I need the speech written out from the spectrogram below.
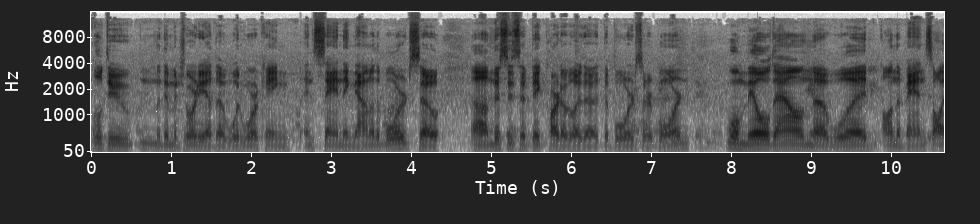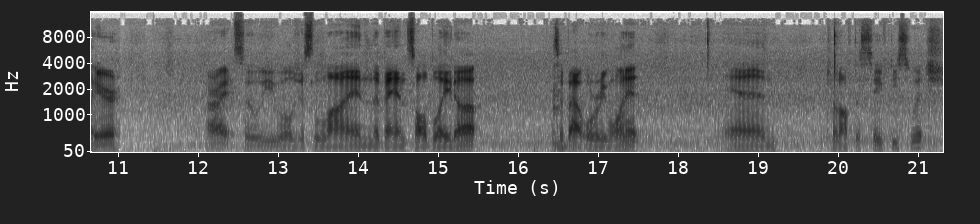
will do the majority of the woodworking and sanding down of the board. So um, this is a big part of where the, the boards are born. We'll mill down the wood on the bandsaw here. All right, so we will just line the bandsaw blade up. It's about where we want it. And turn off the safety switch.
